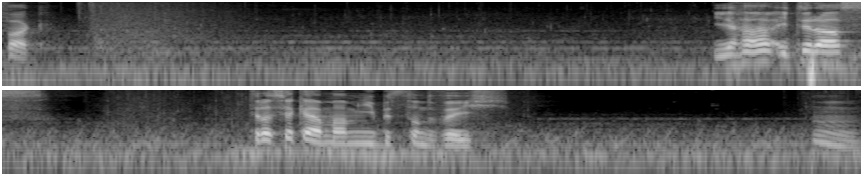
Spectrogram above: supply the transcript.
fuck. Ja, i teraz... I teraz jak ja mam niby stąd wyjść? Hmm.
